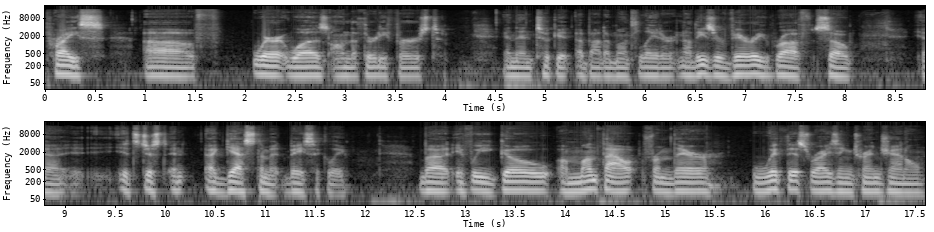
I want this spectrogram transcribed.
price of where it was on the 31st and then took it about a month later. Now these are very rough, so uh, it's just an, a guesstimate basically. But if we go a month out from there with this rising trend channel,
